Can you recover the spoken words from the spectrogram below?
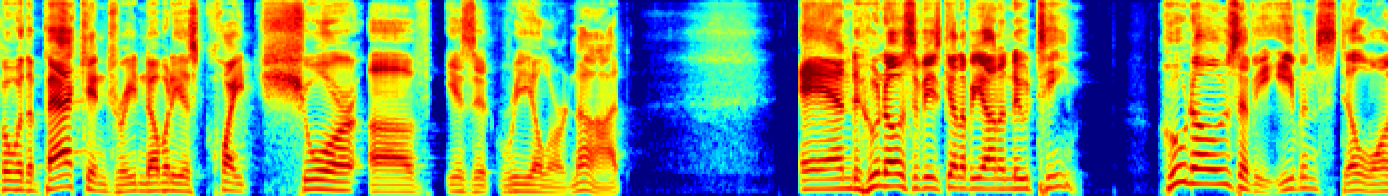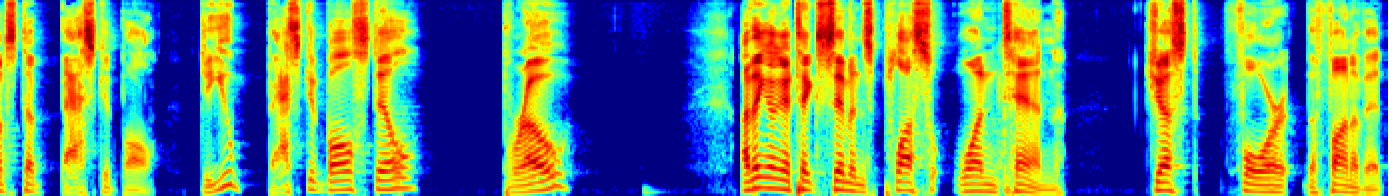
but with a back injury, nobody is quite sure of is it real or not. And who knows if he's going to be on a new team? Who knows if he even still wants to basketball? Do you basketball still, bro? I think I'm going to take Simmons plus 110 just for the fun of it.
